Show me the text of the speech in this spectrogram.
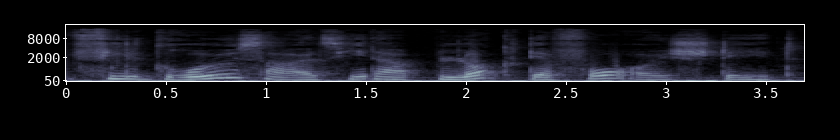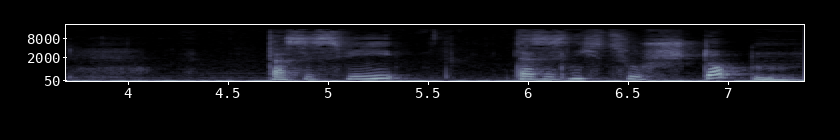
viel größer als jeder Block, der vor euch steht. Das ist wie, das ist nicht zu stoppen.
